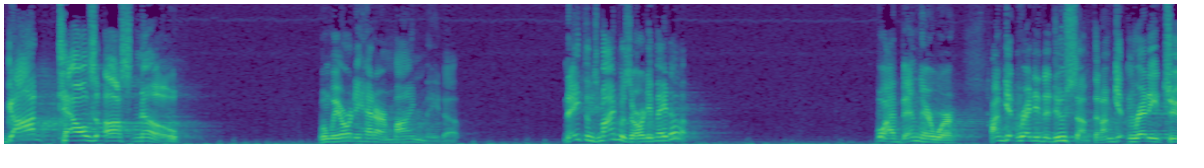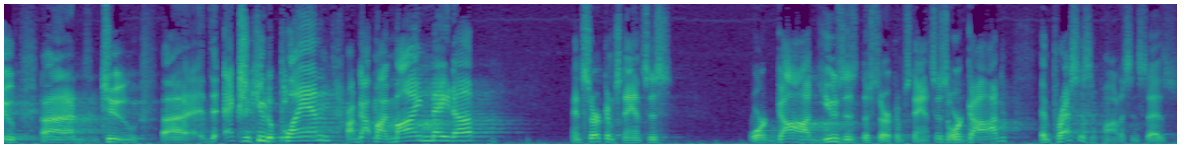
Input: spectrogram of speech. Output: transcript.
God tells us no when we already had our mind made up. Nathan's mind was already made up. Boy, I've been there where I'm getting ready to do something. I'm getting ready to, uh, to, uh, to execute a plan. I've got my mind made up, and circumstances, or God uses the circumstances, or God impresses upon us and says,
